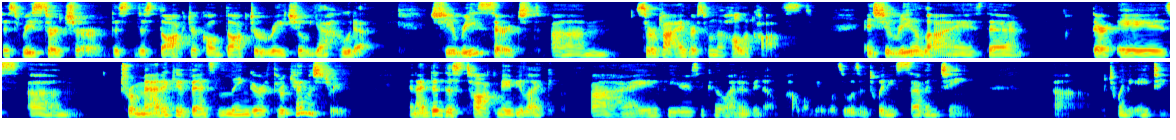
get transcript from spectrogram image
this researcher, this this doctor called Dr. Rachel Yehuda. She researched um, survivors from the Holocaust, and she realized that there is um, traumatic events linger through chemistry. And I did this talk maybe like five years ago. I don't even know how long it was. It was in 2017 uh, or 2018.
